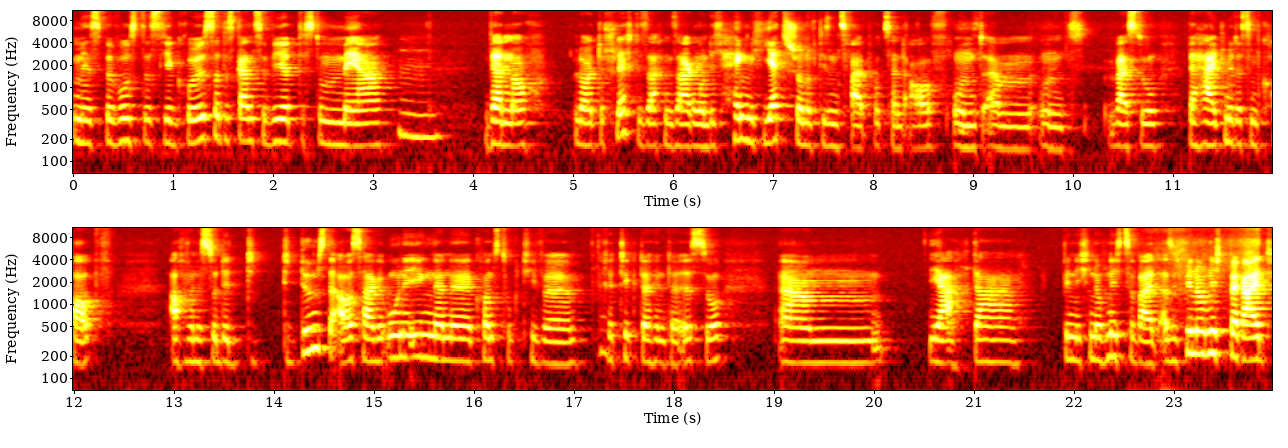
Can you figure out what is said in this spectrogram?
mir ist bewusst, dass je größer das Ganze wird, desto mehr mhm. werden auch Leute schlechte Sachen sagen und ich hänge mich jetzt schon auf diesen 2% auf und, ähm, und weißt du, behalte mir das im Kopf, auch wenn es so die, die, die dümmste Aussage ohne irgendeine konstruktive Kritik dahinter ist, so, ähm, ja, da bin ich noch nicht so weit. Also ich bin noch nicht bereit,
